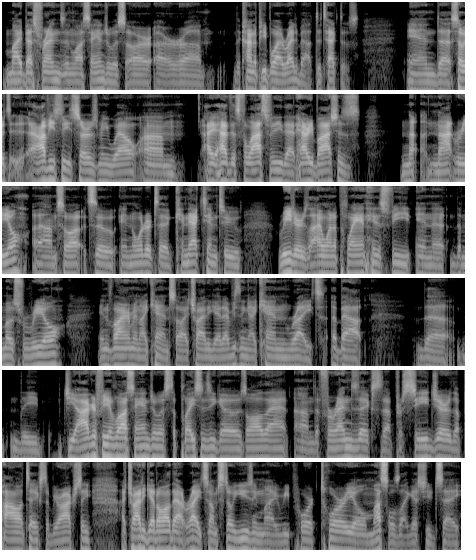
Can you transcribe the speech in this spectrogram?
my best friends in Los Angeles are are um, the kind of people I write about, detectives, and uh, so it's obviously it serves me well. Um, I have this philosophy that Harry Bosch is not not real. Um, so so in order to connect him to readers, I want to plant his feet in the, the most real environment I can. So I try to get everything I can right about the the geography of Los Angeles, the places he goes, all that, um, the forensics, the procedure, the politics, the bureaucracy. I try to get all that right. So I'm still using my reportorial muscles, I guess you'd say,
